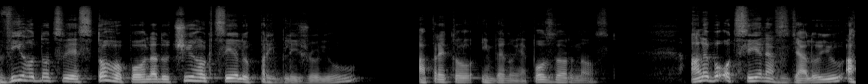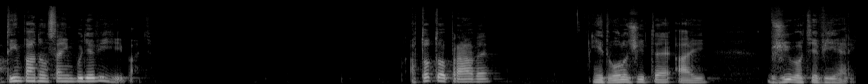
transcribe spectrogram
vyhodnocuje z toho pohľadu, či ho k cieľu približujú a preto im venuje pozornosť, alebo od cieľa vzdialujú a tým pádom sa im bude vyhýbať. A toto práve je dôležité aj v živote viery.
